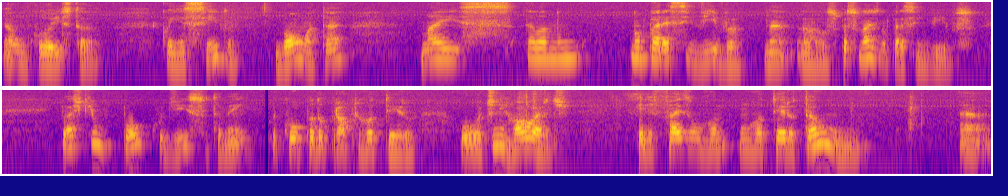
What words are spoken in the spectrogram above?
é um colorista conhecido, bom até, mas ela não, não parece viva, né? Uh, os personagens não parecem vivos. Eu acho que um pouco disso também é culpa do próprio roteiro. O Tiny Howard ele faz um, um roteiro tão uh,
